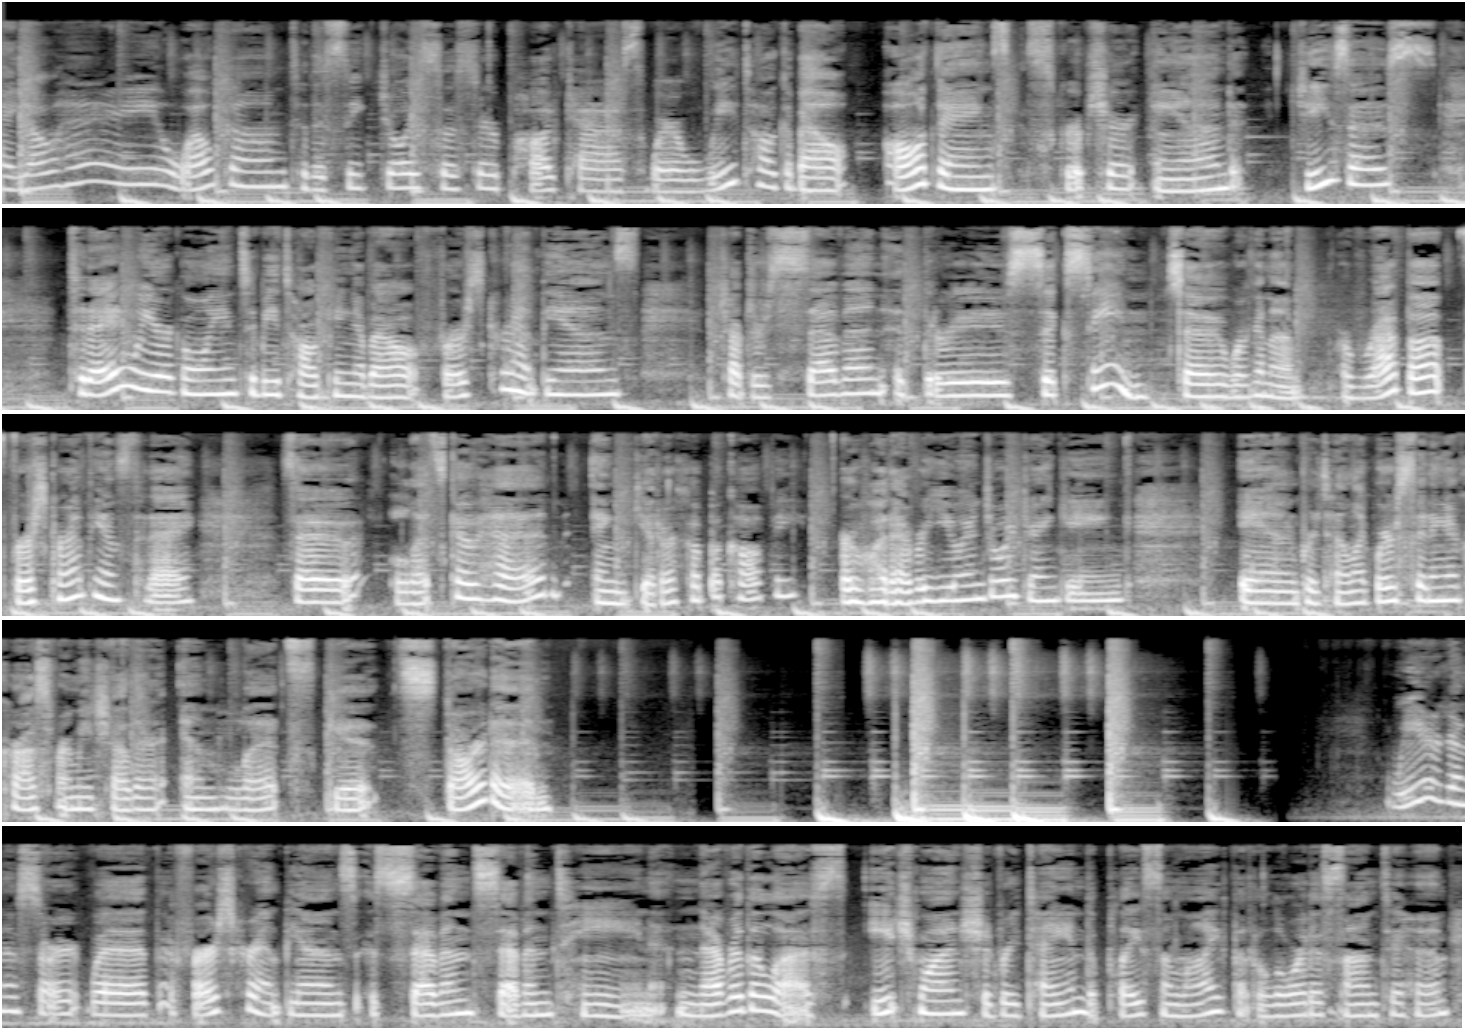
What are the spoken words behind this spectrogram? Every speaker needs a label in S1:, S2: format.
S1: Hey, y'all, hey, welcome to the Seek Joy Sister podcast where we talk about all things scripture and Jesus. Today we are going to be talking about First Corinthians chapter 7 through 16. So we're going to wrap up First Corinthians today. So let's go ahead and get our cup of coffee or whatever you enjoy drinking and pretend like we're sitting across from each other and let's get started. We are going to start with 1 Corinthians 7 17. Nevertheless, each one should retain the place in life that the Lord assigned to him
